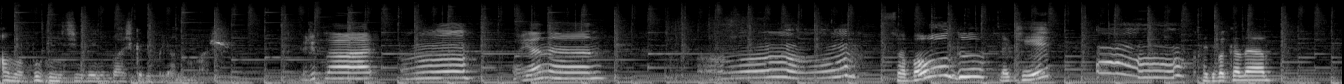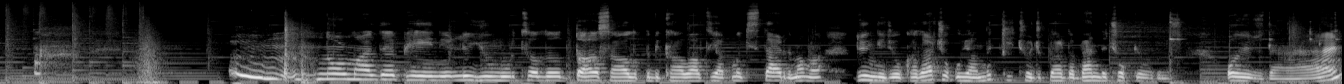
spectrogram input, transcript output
Ama bugün için benim başka bir planım var. Çocuklar uyanın. Sabah oldu. Lucky. Hadi bakalım. Normalde peynirli, yumurtalı, daha sağlıklı bir kahvaltı yapmak isterdim ama dün gece o kadar çok uyandık ki çocuklar da ben de çok yorgunuz. O yüzden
